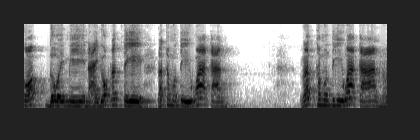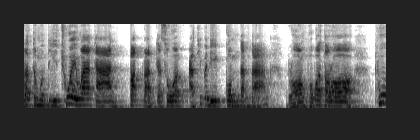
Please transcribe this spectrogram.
กอล์ฟโดยมีนายกรัฐมนตรีรัฐมนตรีว่าการรัฐมนตรีว่าการรัฐมนตรีช่วยว่าการปลัดกระทรวงอธิบดีกรมต่างๆ รองพบตรผู้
